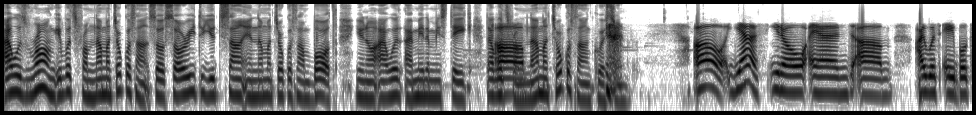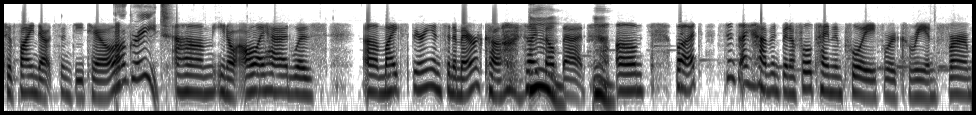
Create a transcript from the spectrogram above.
I was wrong. It was from Nama Choco-san. So sorry to Yuchi-san and Nama Choco-san both. You know, I was I made a mistake. That was from Um, Nama Choco-san question. oh, yes, you know, and um, I was able to find out some details. oh, great. um, you know, all I had was uh, my experience in America, so I felt Mm, bad. mm. Um, but since I haven't been a full-time employee for a Korean firm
